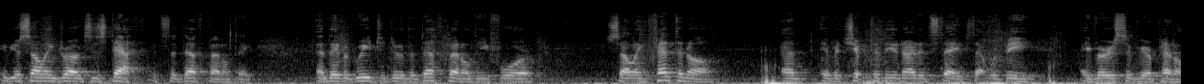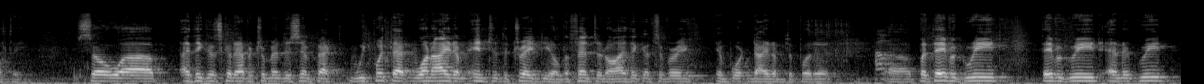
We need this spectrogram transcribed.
if you're selling drugs, is death. It's the death penalty. And they've agreed to do the death penalty for selling fentanyl. And if it's shipped to the United States, that would be a very severe penalty. So uh, I think that's going to have a tremendous impact. We put that one item into the trade deal, the fentanyl. I think that's a very important item to put in. Uh, but they've agreed, they've agreed and agreed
